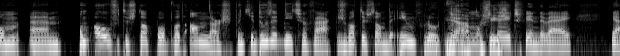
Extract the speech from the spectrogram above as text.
om, um, om over te stappen op wat anders. Want je doet het niet zo vaak. Dus wat is dan de invloed? Maar ja, dan nog precies. steeds vinden wij, ja,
